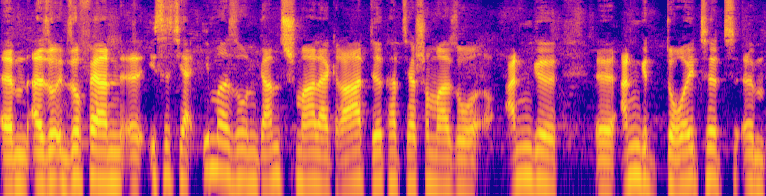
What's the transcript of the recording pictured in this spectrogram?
Ähm, also insofern äh, ist es ja immer so ein ganz schmaler Grad. Dirk hat es ja schon mal so ange, äh, angedeutet. Ähm,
